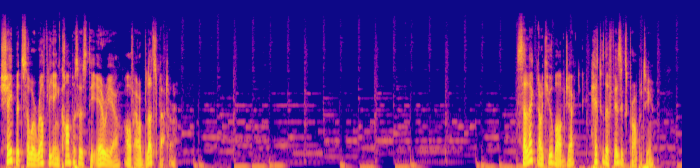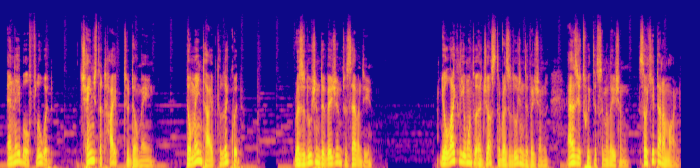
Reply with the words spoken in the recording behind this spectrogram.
Shape it so it roughly encompasses the area of our blood splatter. Select our cube object, head to the physics property, enable fluid, change the type to domain, domain type to liquid, resolution division to 70. You'll likely want to adjust the resolution division as you tweak the simulation, so keep that in mind.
